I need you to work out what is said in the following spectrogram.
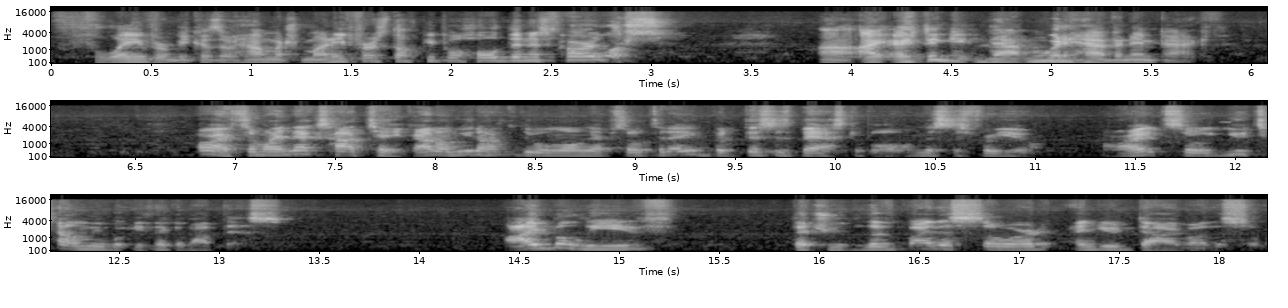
flavor because of how much money first off people hold in his cards. Uh, I, I think that would have an impact. All right, so my next hot take. I don't. We don't have to do a long episode today, but this is basketball, and this is for you. All right, so you tell me what you think about this. I believe that you live by the sword and you die by the sword,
